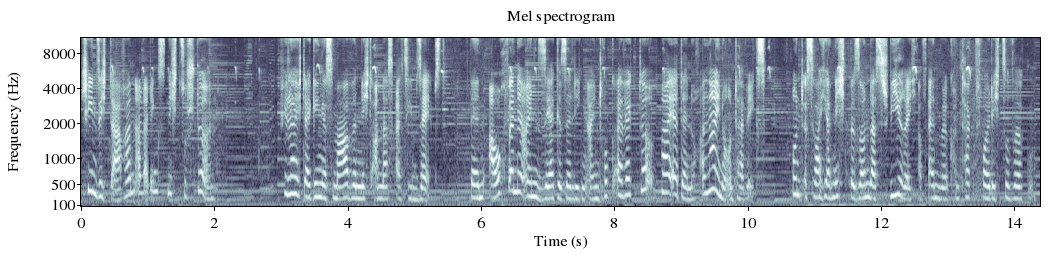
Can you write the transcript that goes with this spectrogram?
schien sich daran allerdings nicht zu stören. Vielleicht erging es Marvin nicht anders als ihm selbst, denn auch wenn er einen sehr geselligen Eindruck erweckte, war er dennoch alleine unterwegs. Und es war ja nicht besonders schwierig, auf Anvil kontaktfreudig zu wirken.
